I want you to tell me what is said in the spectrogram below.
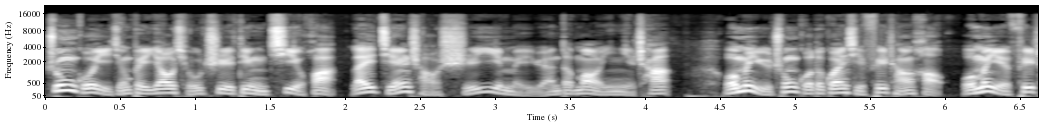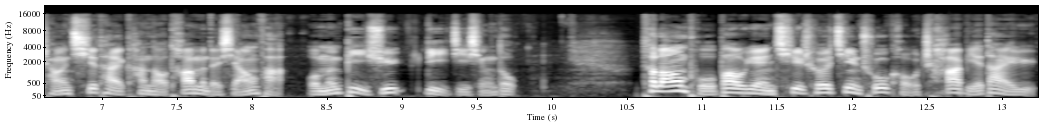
中国已经被要求制定计划来减少十亿美元的贸易逆差。我们与中国的关系非常好，我们也非常期待看到他们的想法。我们必须立即行动。特朗普抱怨汽车进出口差别待遇：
